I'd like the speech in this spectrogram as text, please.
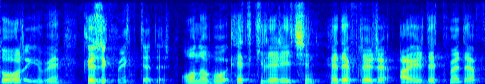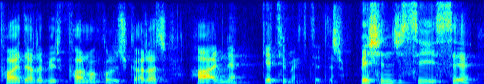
doğru gibi gözükmektedir. Onu bu etkileri için hedefleri ayırt etmede faydalı bir farmakolojik araç haline getirmektedir. Beşincisi ise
